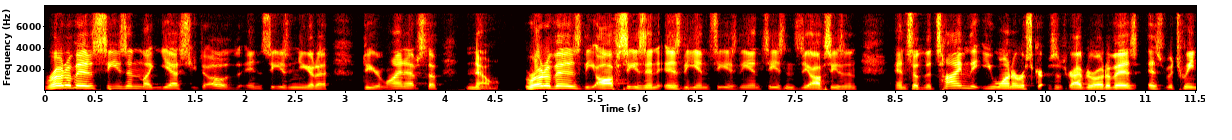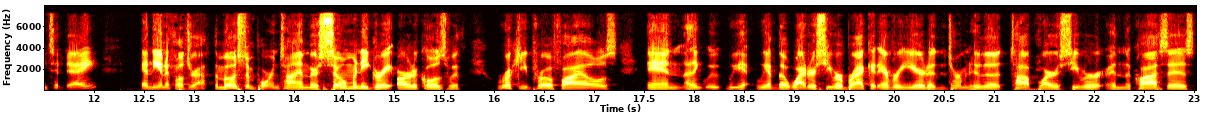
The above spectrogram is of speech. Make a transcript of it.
Rotoviz season, like yes, you do oh in season you gotta do your lineup stuff. No, Rotoviz, the off season is the in season, the in season is the off season, and so the time that you want to res- subscribe to Rotoviz is between today and the NFL draft. The most important time. There's so many great articles with rookie profiles, and I think we, we, we have the wide receiver bracket every year to determine who the top wide receiver in the class is.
